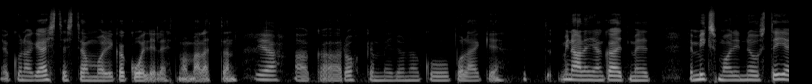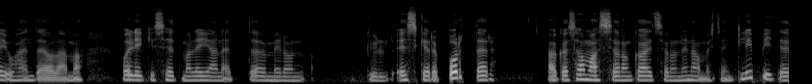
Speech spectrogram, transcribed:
ja kunagi hästi-hästi ammu oli ka koolileht, ma mäletan, aga rohkem meil ju nagu polegi, et mina leian ka, et me, ja miks ma olin nõus teie juhendaja olema, oligi see, et ma leian, et äh, meil on küll SG Reporter, aga samas seal on ka, et seal on enamasti ainult klipid ja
